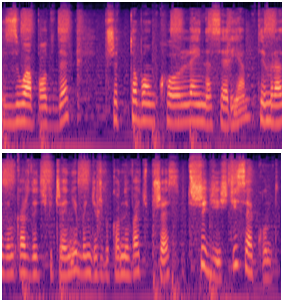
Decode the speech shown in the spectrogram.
złap oddech. Przed Tobą kolejna seria. Tym razem każde ćwiczenie będziesz wykonywać przez 30 sekund.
